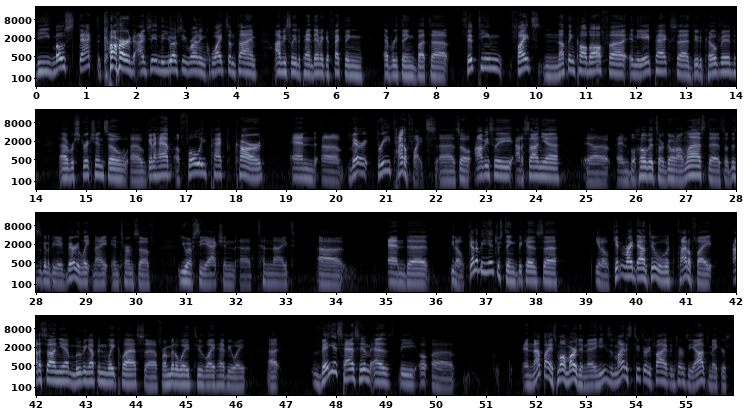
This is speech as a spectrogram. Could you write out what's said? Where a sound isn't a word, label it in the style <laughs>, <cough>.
the most stacked <laughs> card I've seen the UFC run in quite some time. Obviously, the pandemic affecting everything, but uh, 15 fights, nothing called off uh, in the Apex uh, due to COVID uh, restrictions. So, uh, gonna have a fully packed card and uh, very three title fights. Uh, so, obviously, Adesanya uh, and Blachowicz are going on last. Uh, so, this is going to be a very late night in terms of UFC action uh, tonight. Uh, and uh, you know, gonna be interesting because uh, you know, getting right down to it with the title fight, Adesanya moving up in weight class uh, from middleweight to light heavyweight. Uh, Vegas has him as the uh, and not by a small margin. Uh, he's minus two thirty five in terms of the odds makers.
